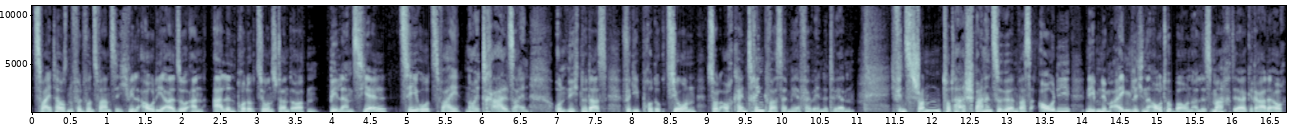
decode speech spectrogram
2025 will Audi also an allen Produktionsstandorten bilanziell CO2-neutral sein. Und nicht nur das, für die Produktion soll auch kein Trinkwasser mehr verwendet werden. Ich finde es schon total spannend zu hören, was Audi neben dem eigentlichen Autobauen alles macht, ja, gerade auch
